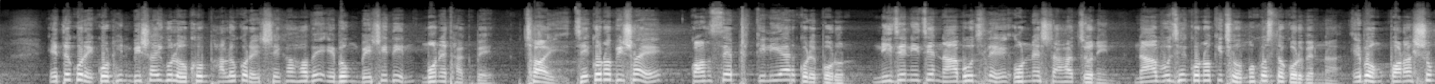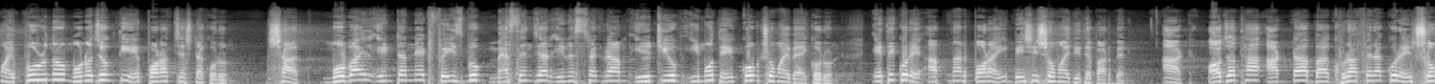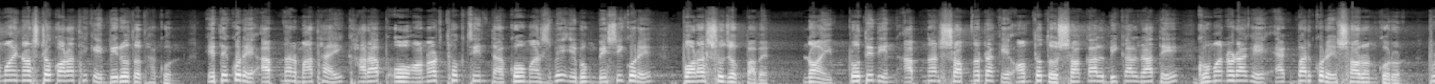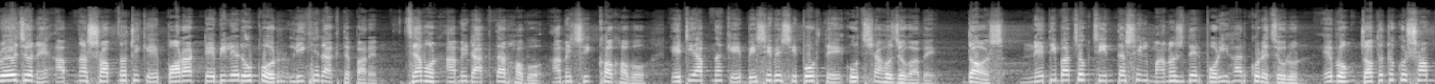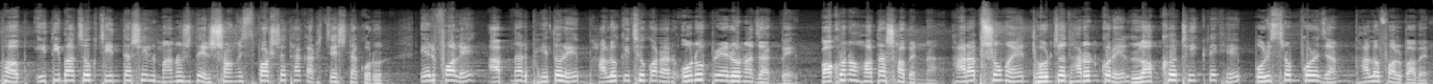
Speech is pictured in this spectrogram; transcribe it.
এতে করে কঠিন বিষয়গুলো খুব ভালো করে শেখা হবে এবং বেশি দিন মনে থাকবে। ছয়, যে কোনো বিষয়ে কনসেপ্ট ক্লিয়ার করে পড়ুন। নিজে নিজে না বুঝলে অন্যের সাহায্য নিন। না বুঝে কোনো কিছু মুখস্থ করবেন না এবং পড়ার সময় পূর্ণ মনোযোগ দিয়ে পড়ার চেষ্টা করুন। সাত, mobile, internet Facebook Messenger Instagram YouTube ইমোতে কম সময় ব্যয় করুন। এতে করে আপনার পড়াই বেশি সময় দিতে পারবেন। আট, অযথা আড্ডা বা ঘোরাফেরা করে সময় নষ্ট করা থেকে বিরত থাকুন। এতে করে আপনার মাথায় খারাপ ও অনর্থক চিন্তা কম আসবে এবং বেশি করে পড়ার সুযোগ পাবেন। নয়, প্রতিদিন আপনার স্বপ্নটাকে অন্তত সকাল বিকাল রাতে ঘুমানোর আগে একবার করে স্মরণ করুন। প্রয়োজনে আপনার স্বপ্নটিকে পড়ার টেবিলের উপর লিখে রাখতে পারেন। যেমন, আমি ডাক্তার হব, আমি শিক্ষক হব। এটি আপনাকে বেশি বেশি পড়তে উৎসাহ যোগাবে। দশ, নেতিবাচক চিন্তাশীল মানুষদের পরিহার করে চলুন এবং যতটুকু সম্ভব ইতিবাচক চিন্তাশীল মানুষদের সংস্পর্শে থাকার চেষ্টা করুন। এর ফলে আপনার ভেতরে ভালো কিছু করার অনুপ্রেরণা জাগবে। কখনো হতাশ হবেন না। খারাপ সময়ে ধৈর্য ধারণ করে লক্ষ্য ঠিক রেখে পরিশ্রম করে যান, ভালো ফল পাবেন।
